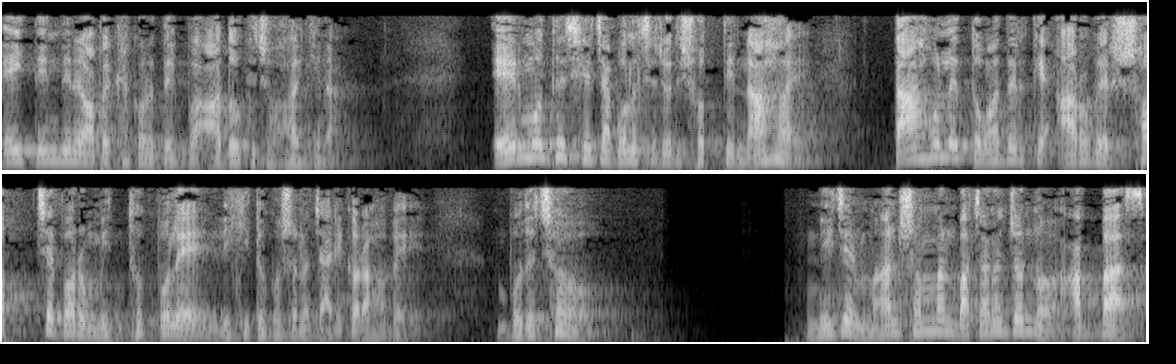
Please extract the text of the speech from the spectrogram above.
এই তিন দিনের অপেক্ষা করে দেখব আদৌ কিছু হয় কিনা। এর মধ্যে সে যা বলেছে যদি সত্যি না হয়, তাহলে তোমাদেরকে আরবের সবচেয়ে বড় মিথ্যুক বলে লিখিত ঘোষণা জারি করা হবে। বুঝেছ? নিজের মান সম্মান বাঁচানোর জন্য আব্বাস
